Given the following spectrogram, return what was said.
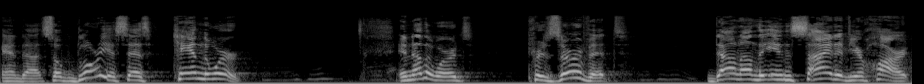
And uh, so Gloria says, can the word. In other words, preserve it down on the inside of your heart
